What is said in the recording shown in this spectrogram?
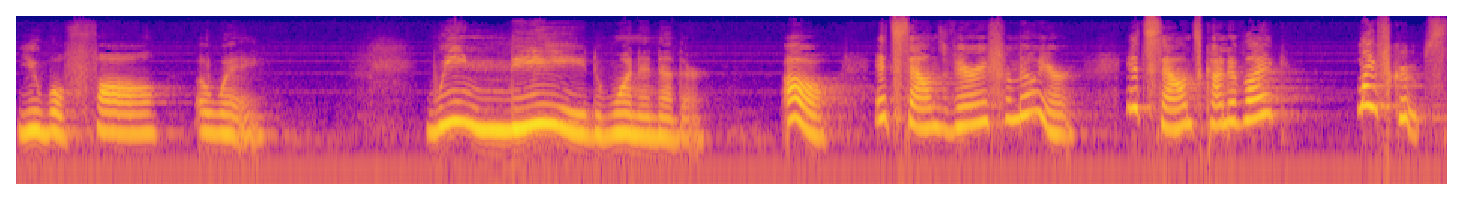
You will fall away. We need one another. Oh, it sounds very familiar. It sounds kind of like life groups.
